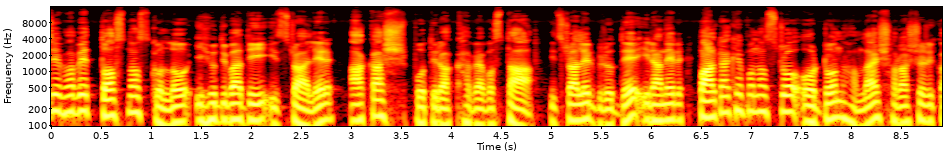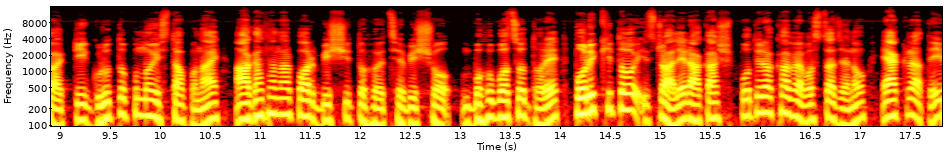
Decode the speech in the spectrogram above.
যেভাবে তছনছ করল ইহুদিবাদী ইসরায়েলের আকাশ প্রতিরক্ষা ব্যবস্থা, ইসরায়েলের বিরুদ্ধে ইরানের পাল্টা ক্ষেপণাস্ত্র ও ড্রোন হামলায় সরাসরি কয়েকটি গুরুত্বপূর্ণ স্থাপনায় আঘাত হানার পর বিস্মিত হয়েছে বিশ্ব। বহু বছর ধরে পরীক্ষিত ইসরায়েলের আকাশ প্রতিরক্ষা ব্যবস্থা যেন এক রাতেই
